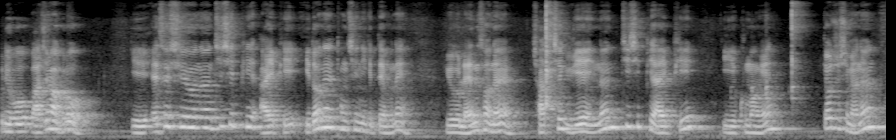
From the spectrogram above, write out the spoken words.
그리고 마지막으로 이 SCU는 TCP IP 이더넷 통신이기 때문에 이 랜선을 좌측 위에 있는 TCP IP 이 구멍에 껴주시면은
